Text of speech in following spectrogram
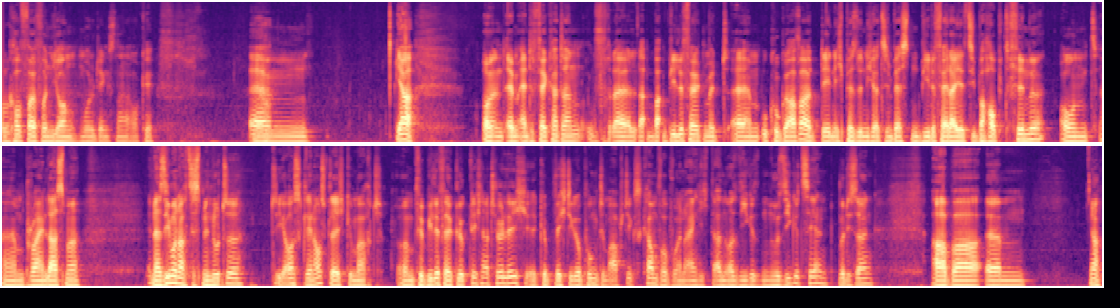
Jong, Kopfball von Jong, wo du denkst, na, okay. Ähm, ja, und im Endeffekt hat dann äh, Bielefeld mit ähm, Ukugawa, den ich persönlich als den besten Bielefelder jetzt überhaupt finde, und ähm, Brian Lassme in der 87. Minute die Aus kleinen Ausgleich gemacht. Ähm, für Bielefeld glücklich natürlich. Es gibt wichtige Punkte im Abstiegskampf, obwohl eigentlich da nur Siege, nur Siege zählen, würde ich sagen. Aber ähm, ja,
